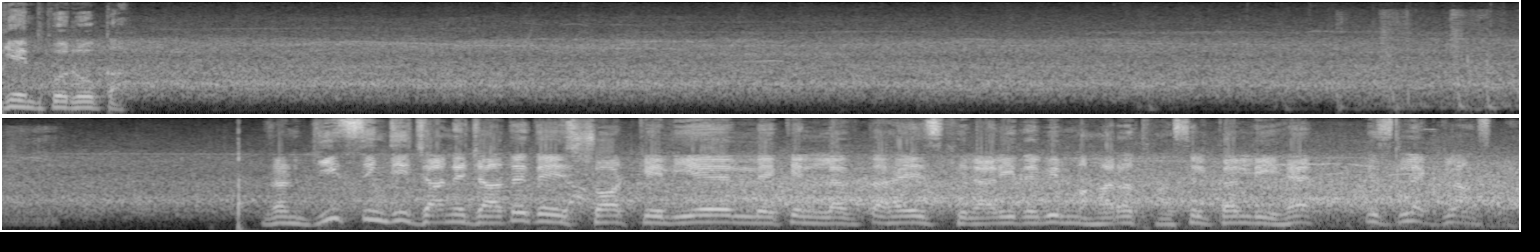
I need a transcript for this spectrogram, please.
गेंद को रोका। रणजीत सिंह जी जाने जाते थे इस शॉट के लिए, लेकिन लगता है इस खिलाड़ी ने भी महारत हासिल कर ली है, इस लेग ग्लास में।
